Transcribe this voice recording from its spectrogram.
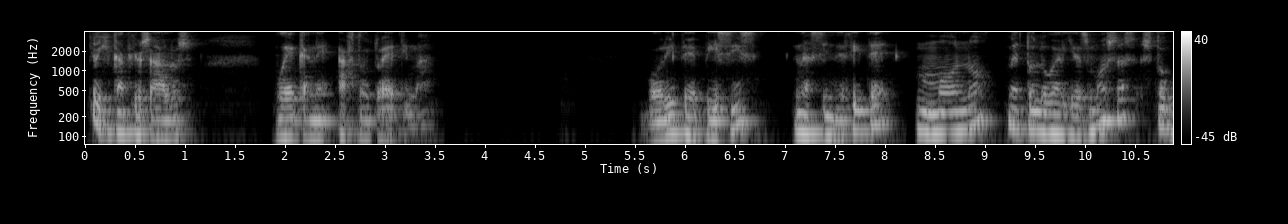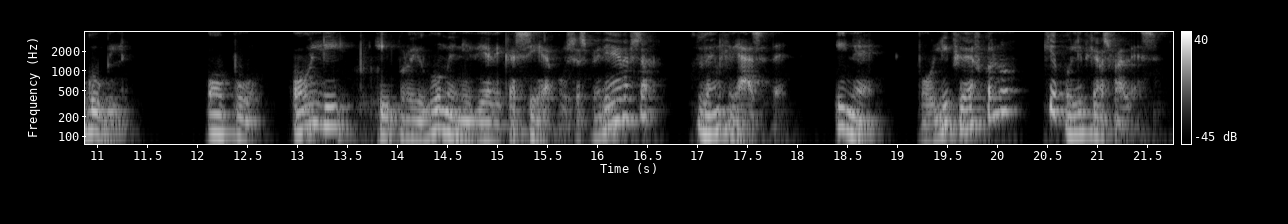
και όχι κάποιος άλλος που έκανε αυτό το αίτημα. Μπορείτε επίσης να συνδεθείτε μόνο με το λογαριασμό σας στο Google όπου όλη η προηγούμενη διαδικασία που σας περιέγραψα δεν χρειάζεται. Είναι πολύ πιο εύκολο και πολύ πιο ασφαλές.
